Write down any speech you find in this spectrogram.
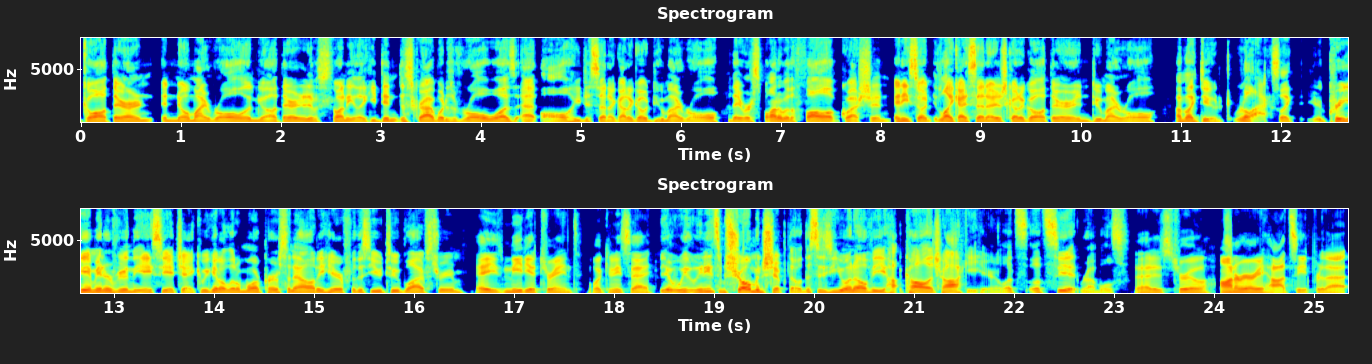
go out there and, and know my role and go out there. And it was funny. Like he didn't describe what his role was at all. He just said, I got to go do my role. They responded with a follow up question. And he said, like I said, I just got to go out there and do my role. I'm like, dude, relax. Like pregame interview in the ACHA. Can we get a little more personality here for this YouTube live stream? Hey, he's media trained. What can he say? Yeah, we, we need some showmanship though. This is UNLV ho- college hockey here. Let's let's see it, Rebels. That is true. Honorary hot seat for that.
